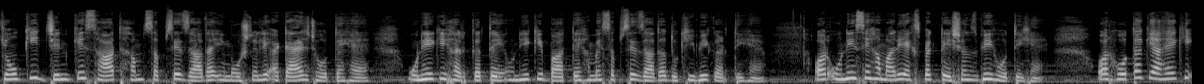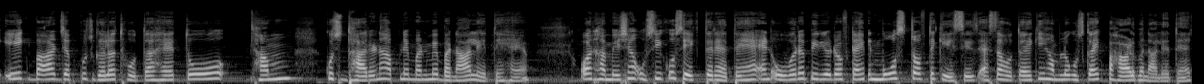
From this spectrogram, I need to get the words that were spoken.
क्योंकि जिनके साथ हम सबसे ज़्यादा इमोशनली अटैच्ड होते हैं, उन्हीं की हरकतें, उन्हीं की बातें हमें सबसे ज़्यादा दुखी भी करती हैं। और उन्हीं से हमारी एक्सपेक्टेशंस भी होती हैं। और होता क्या है कि एक बार जब कुछ गलत होता है तो हम कुछ धारणा अपने मन में बना लेते हैं और हमेशा उसी को सेकते रहते हैं and over a period of time in most of the cases ऐसा होता है कि हम लोग उसका एक पहाड़ बना लेते हैं,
